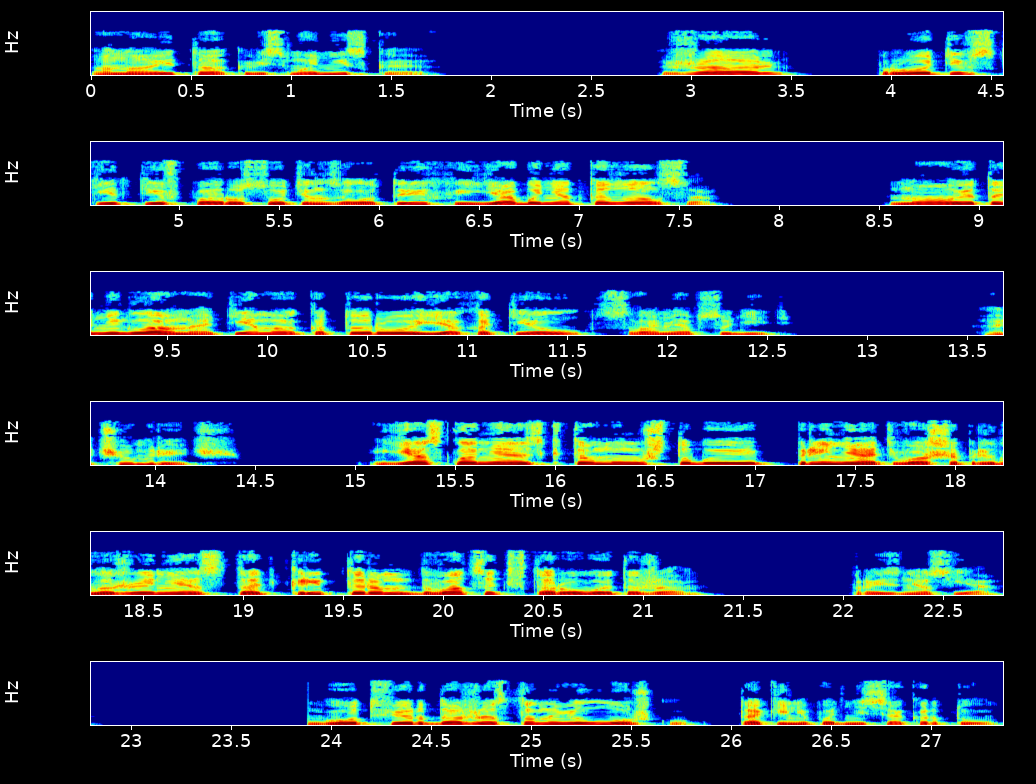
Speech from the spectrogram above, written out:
Она и так весьма низкая. Жаль. Против скидки в пару сотен золотых я бы не отказался. Но это не главная тема, которую я хотел с вами обсудить. О чем речь? Я склоняюсь к тому, чтобы принять ваше предложение стать криптором двадцать второго этажа, произнес я. Готфер даже остановил ложку, так и не поднеся к рту.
